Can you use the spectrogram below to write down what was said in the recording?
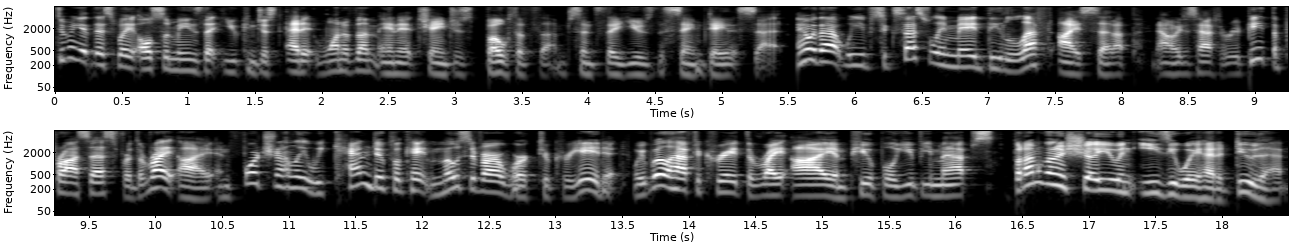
Doing it this way also means that you can just edit one of them and it changes both of them since they use the same data set. And with that, we've successfully made the left eye setup. Now we just have to repeat the process for the right eye, and fortunately we can duplicate most of our work to create it. We will have to create the right eye and pupil UV maps, but I'm going to show you an easy way how to do that.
